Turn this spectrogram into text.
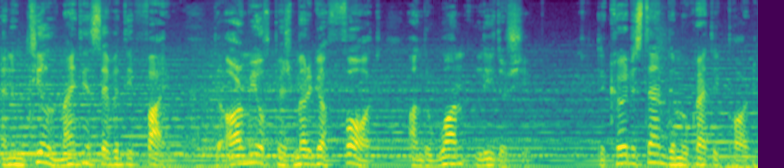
and until 1975, the army of Peshmerga fought under one leadership, the Kurdistan Democratic Party.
